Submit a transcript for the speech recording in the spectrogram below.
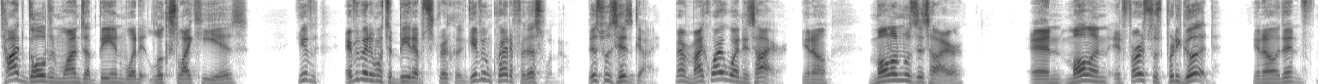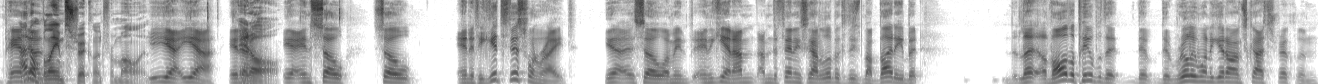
Todd Golden winds up being what it looks like he is, give everybody wants to beat up Strickland. Give him credit for this one though. This was his guy. Remember, Mike White wasn't his hire. You know, Mullen was his hire, and Mullen at first was pretty good. You know, then panned I don't out- blame Strickland for Mullen. yeah, yeah, and, At uh, all. Yeah, and so so and if he gets this one right, yeah. So I mean, and again, I'm I'm defending Scott a little bit because he's my buddy, but le- of all the people that, that that really want to get on Scott Strickland,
